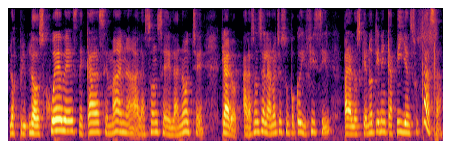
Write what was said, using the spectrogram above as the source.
Los, jueves de cada semana a las 11 de la noche. Claro, a las 11 de la noche es un poco difícil para los que no tienen capilla en su casa,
